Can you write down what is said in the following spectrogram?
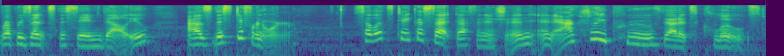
represents the same value as this different order. So let's take a set definition and actually prove that it's closed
